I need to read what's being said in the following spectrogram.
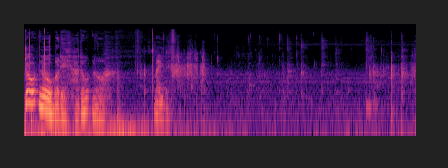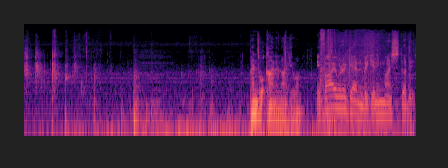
Don't know, buddy. I don't know. Maybe. Depends what kind of knight you want. If I were again beginning my studies...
